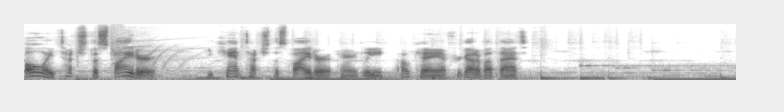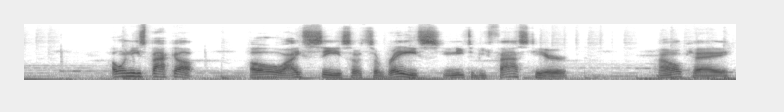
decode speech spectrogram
Oh, I touched the spider! You can't touch the spider, apparently. Okay, I forgot about that. Oh, and he's back up. Oh, I see. So it's a race. You need to be fast here. Okay.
